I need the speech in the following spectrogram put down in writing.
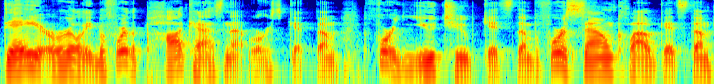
day early before the podcast networks get them, before YouTube gets them, before SoundCloud gets them.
